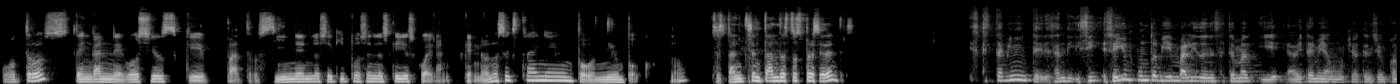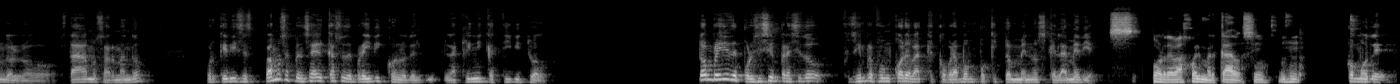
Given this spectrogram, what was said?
otros tengan negocios que patrocinen los equipos en los que ellos juegan, que no nos extrañe un poco ni un poco, ¿no? Se están sentando estos precedentes. Es que está bien interesante. Y sí, sí hay un punto bien válido en este tema, y a mí también me llamó mucha atención cuando lo estábamos armando, porque dices, vamos a pensar el caso de Brady con lo de la clínica TV12. Tom Brady de por sí siempre ha sido, siempre fue un coreback que cobraba un poquito menos que la media. Por debajo del mercado, sí. Como de,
